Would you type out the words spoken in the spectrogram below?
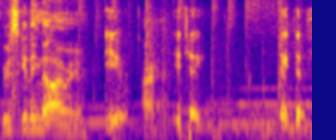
Who's getting the armor? You. All right. You take. Take this.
